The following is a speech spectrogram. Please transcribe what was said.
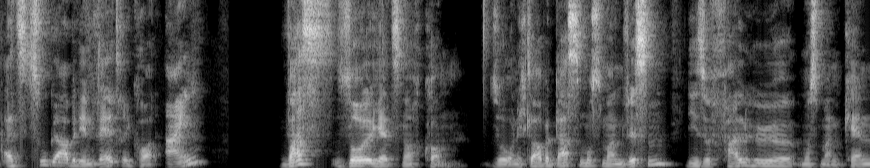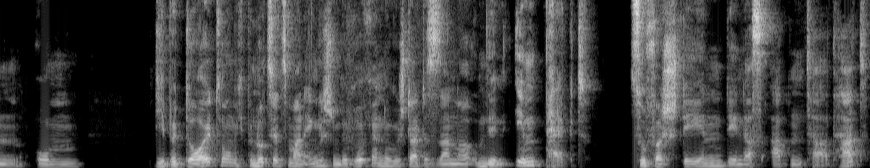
als Zugabe den Weltrekord ein. Was soll jetzt noch kommen? So, und ich glaube, das muss man wissen. Diese Fallhöhe muss man kennen, um die Bedeutung, ich benutze jetzt mal einen englischen Begriff, wenn du gestattest, Sandra, um den Impact zu verstehen, den das Attentat hat.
